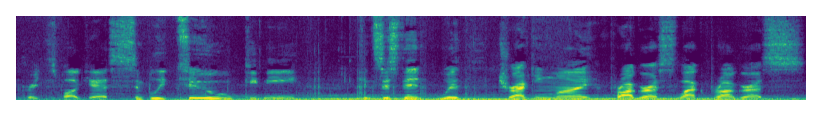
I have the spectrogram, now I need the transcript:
I create this podcast simply to keep me consistent with tracking my progress, lack of progress,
